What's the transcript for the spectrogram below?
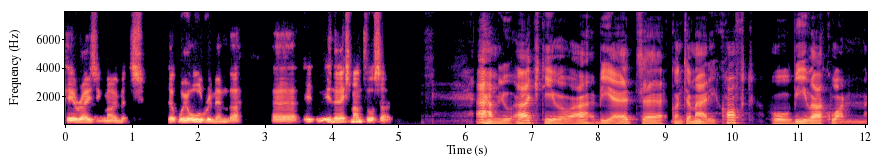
hair raising moments that we all remember uh, in the next month or so. أهم لقاء كتيروا بيت كونتماري كوفت وبيفا كوان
